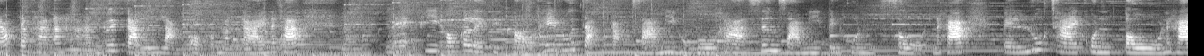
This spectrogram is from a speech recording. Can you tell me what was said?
รับประทานอาหารด้วยกันหลังออกกำลังกายนะคะและพี่เขาก็เลยติดต่อให้รู้จักกับสามีของโบค่ะ ซึ่งสามีเป็นคนโสดนะคะ เป็นลูกชายคนโตนะคะ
